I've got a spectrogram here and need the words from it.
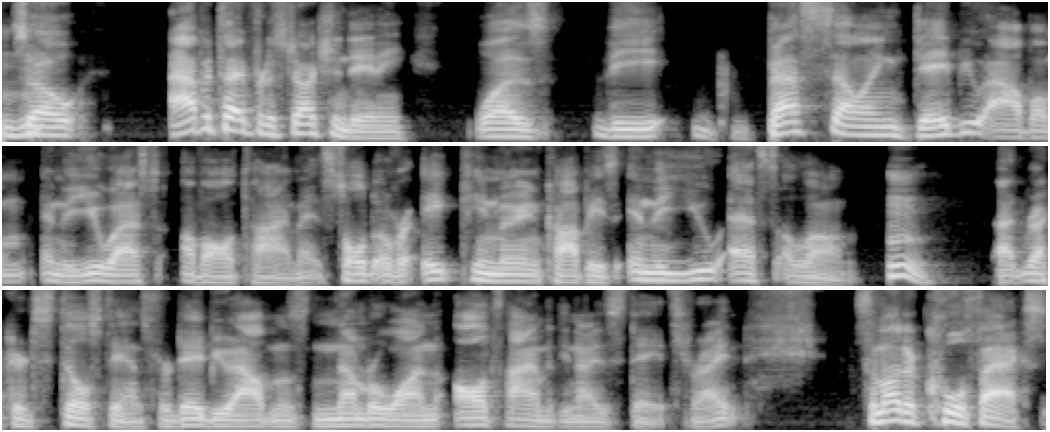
Mhm. So, Appetite for Destruction, Danny, was the best-selling debut album in the U.S. of all time. It sold over 18 million copies in the U.S. alone. Mm. That record still stands for debut albums number one all time in the United States, right? Some other cool facts.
